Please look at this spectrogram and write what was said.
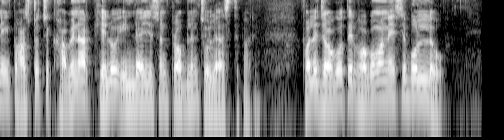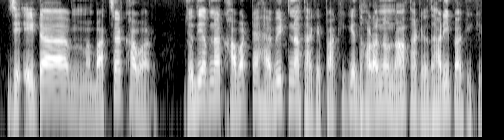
নেই ফার্স্ট হচ্ছে খাবেন আর খেলেও ইনডাইজেশন প্রবলেম চলে আসতে পারে। ফলে জগতের ভগবান এসে বললেও যে, এইটা বাচ্চার খাবার। যদি আপনার খাবারটা হ্যাবিট না থাকে, পাখিকে ধরানো না থাকে ধাড়ি পাখিকে,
